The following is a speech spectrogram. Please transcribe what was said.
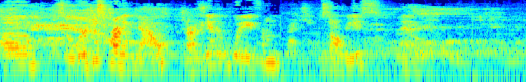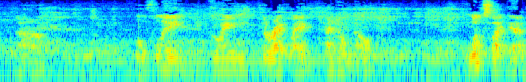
Um, so we're just running now, trying to get away from zombies, Looks like it.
